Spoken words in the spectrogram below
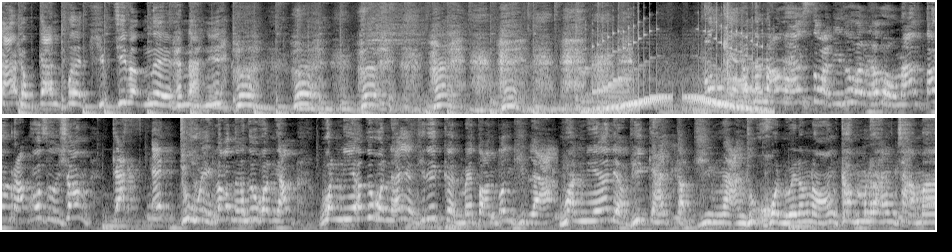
นะกับการเปิดคลิปที่แบบเหนื่อยขนาดนี้เฮ้ยเฮ้ย ได้เกรินไปตอนต้นคลิปแล้ว วันนี้เดี๋ยวพี่แก๊สกับทีมงานทุกคนไว้น้องๆกำลังจะมา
